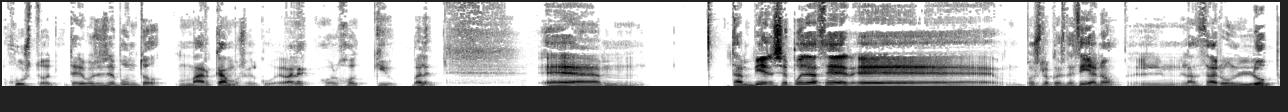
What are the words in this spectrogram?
justo tenemos ese punto, marcamos el QE, ¿vale? O el hot queue, ¿vale? Em, también se puede hacer, eh, pues lo que os decía, ¿no? Lanzar un loop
